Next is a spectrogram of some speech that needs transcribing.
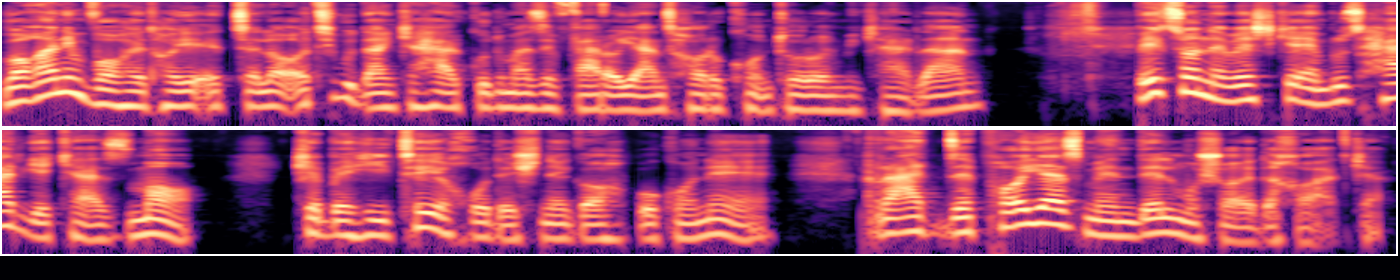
واقعا این واحدهای اطلاعاتی بودن که هر کدوم از این فرایندها رو کنترل می‌کردن؟ بیتسون نوشت که امروز هر یک از ما که به هیته خودش نگاه بکنه رد پای از مندل مشاهده خواهد کرد.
